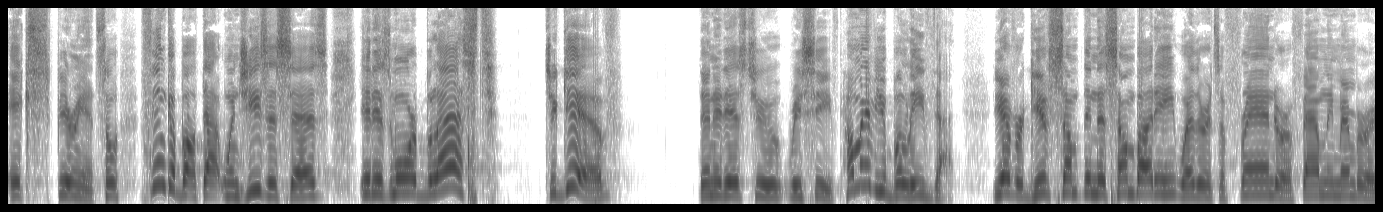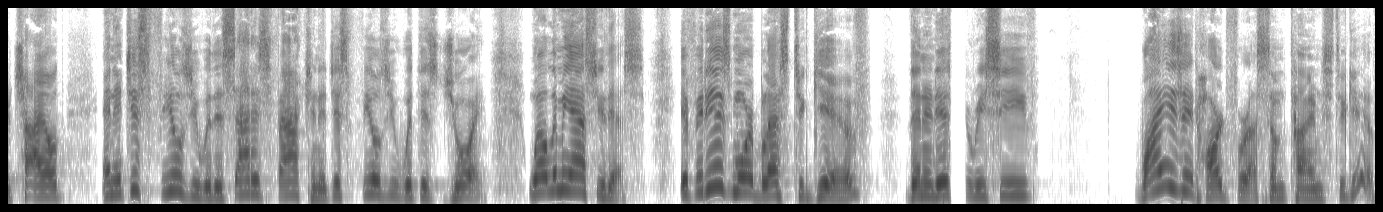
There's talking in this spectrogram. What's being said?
experience. So think about that when Jesus says, It is more blessed to give than it is to receive. How many of you believe that? You ever give something to somebody, whether it's a friend or a family member or a child, and it just fills you with this satisfaction. It just fills you with this joy. Well, let me ask you this. If it is more blessed to give than it is to receive, why is it hard for us sometimes to give?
